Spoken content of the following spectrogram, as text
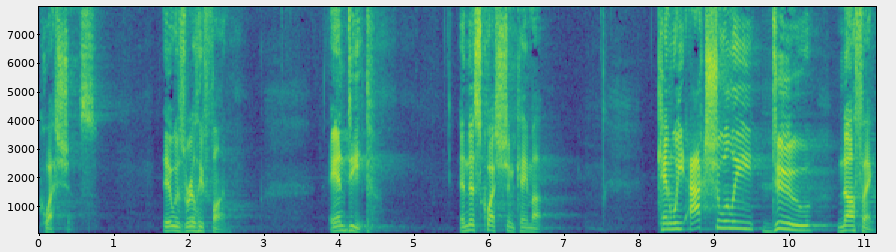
questions. It was really fun and deep. And this question came up Can we actually do nothing?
